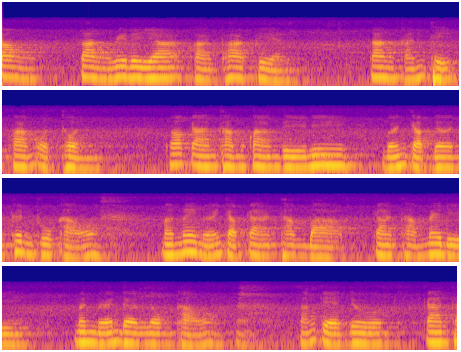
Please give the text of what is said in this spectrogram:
ต้องตั้งวิริยะความภาคเพียรตั้งขันติความอดทน เพราะการทำความดีนี่ เหมือนกับเดินขึ้นภูเขา มันไม่เหมือนกับการทำบาป การทำไม่ดี มันเหมือนเดินลงเขา สังเกตดูการท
